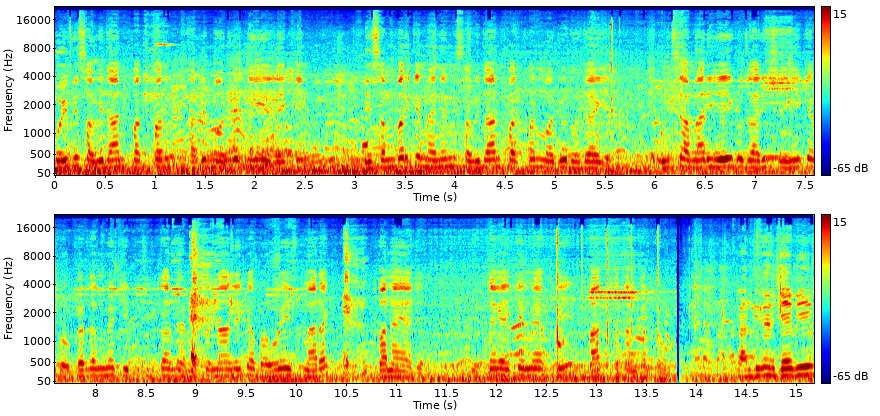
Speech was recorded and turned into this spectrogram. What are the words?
कोई भी संविधान पद पर अभी मौजूद नहीं है, लेकिन दिसंबर के महीने में संविधान पद पर मौजूद हो जाएँगे। उनसे हमारी यही गुजारिश रहेगी कि भोकरदन में टीपू सुल्तान रहमतुल्लाह अलैह का भव्य स्मारक बनाया जाए। इतना कह के मैं अपनी बात खत्म करता हूँ। क्रांतिकारी जय भीम।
